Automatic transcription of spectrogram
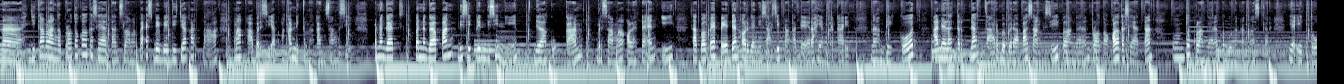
Nah, jika melanggar protokol kesehatan selama PSBB di Jakarta, maka bersiap akan dikenakan sanksi. Penegak, penegapan disiplin di sini dilakukan bersama oleh TNI, Satpol PP, dan organisasi perangkat daerah yang terkait. Nah, berikut adalah terdaftar beberapa sanksi pelanggaran protokol kesehatan untuk pelanggaran penggunaan masker, yaitu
